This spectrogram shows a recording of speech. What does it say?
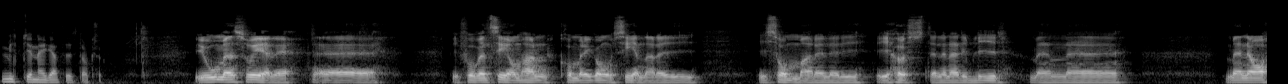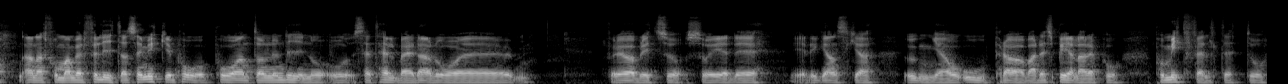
mycket negativt också. Jo, men så är det. Eh, vi får väl se om han kommer igång senare i, i sommar eller i, i höst eller när det blir. Men, eh, men ja, annars får man väl förlita sig mycket på, på Anton Lundin och, och Seth Hellberg där då. Eh, för i övrigt så, så är, det, är det ganska unga och oprövade spelare på, på mittfältet. Och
